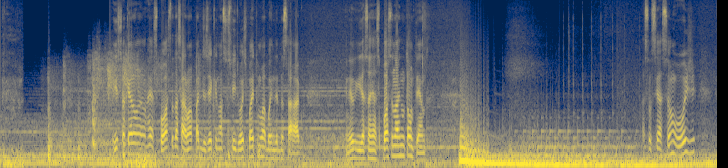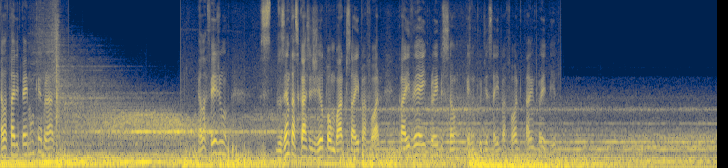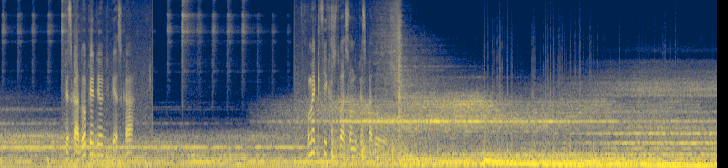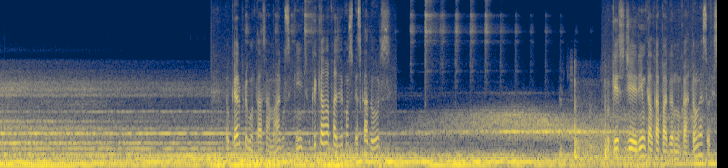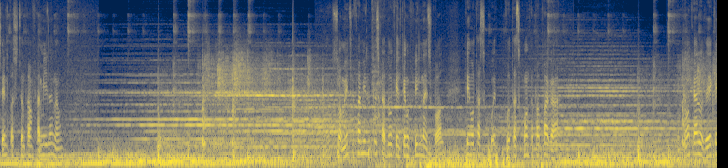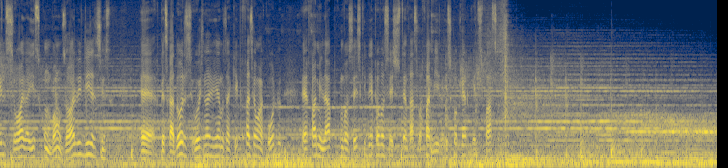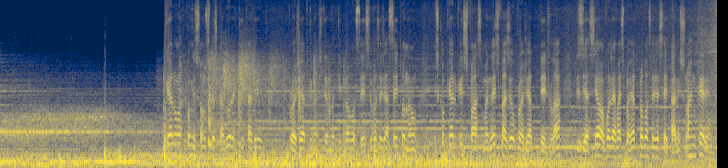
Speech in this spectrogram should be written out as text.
Isso eu quero uma resposta da Sarama para dizer que nossos filhos hoje podem tomar banho dentro dessa água. Entendeu? E essa resposta nós não estamos tendo. A associação hoje, ela está de pé e mão quebrada. Ela fez um, 200 caixas de gelo para um barco sair para fora, aí veio aí proibição, que ele não podia sair para fora, que estava proibido. O pescador perdeu de pescar. Como é que fica a situação do pescador hoje? Eu quero perguntar a Samago o seguinte, o que ela vai fazer com os pescadores? Porque esse dinheirinho que ela está pagando no cartão não é suficiente para sustentar uma família não. Somente a família do pescador, que ele tem um filho na escola, tem outras, outras contas para pagar. Então quero ver que eles olham isso com bons olhos e dizem assim, é, pescadores, hoje nós viemos aqui para fazer um acordo é, familiar com vocês que dê para vocês sustentar a sua família. Isso que eu quero que eles façam. Quero uma comissão dos pescadores aqui para ver o projeto que nós temos aqui para vocês, se vocês aceitam ou não. Isso que eu quero que eles façam, mas não é fazer o projeto deles lá, dizer assim, ó, vou levar esse projeto para vocês aceitarem. Isso nós não queremos.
